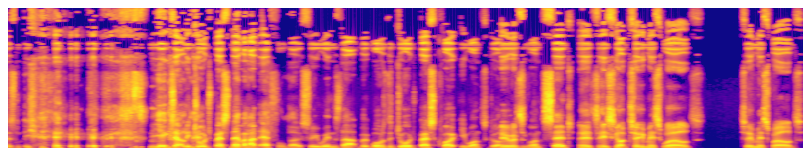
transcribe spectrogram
yeah, exactly. George Best never had Ethel though, so he wins that. But what was the George Best quote he once got? He was- he once said, It's, he's got two Miss Worlds, two Miss Worlds.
